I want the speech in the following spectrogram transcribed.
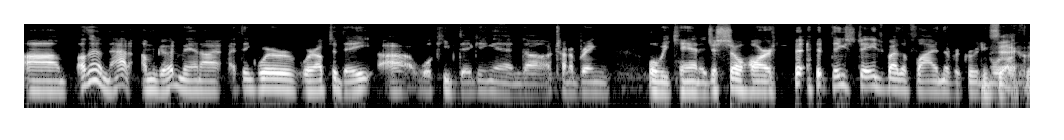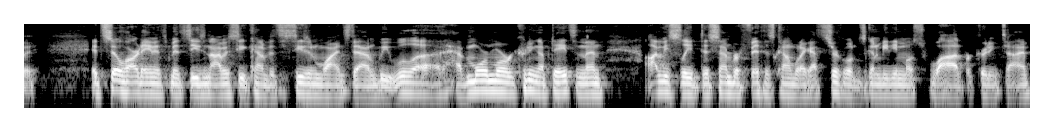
Um, other than that, I'm good, man. I, I think we're we're up to date. Uh, we'll keep digging and uh, trying to bring what we can. It's just so hard. Things change by the fly in the recruiting exactly. World. It's so hard, and it's midseason. Obviously, kind of as the season winds down, we will uh, have more and more recruiting updates, and then obviously December fifth is kind of what I got circled. It's going to be the most wild recruiting time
